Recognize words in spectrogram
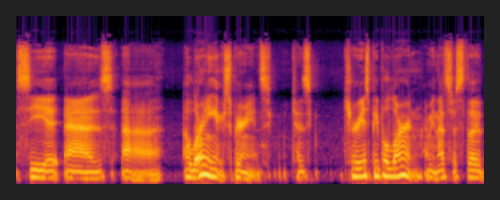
see it as uh, a learning experience because curious people learn. I mean, that's just the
